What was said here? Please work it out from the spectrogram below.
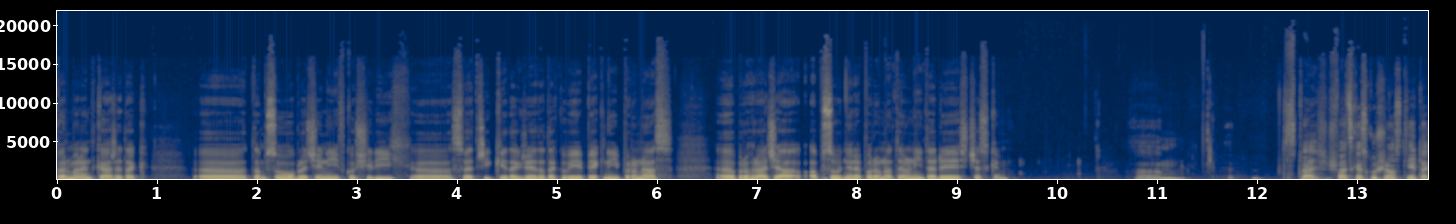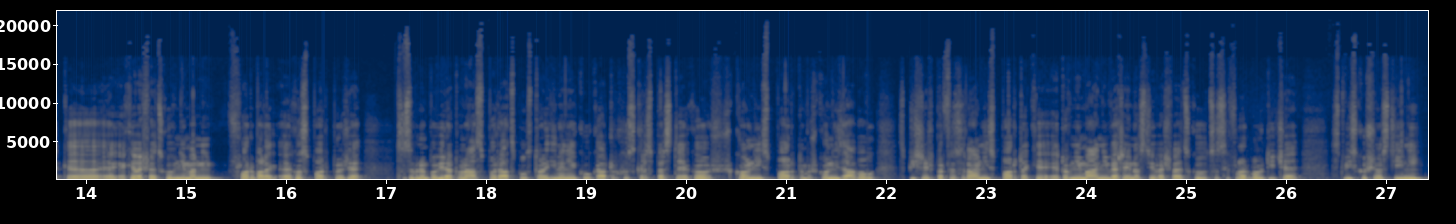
permanentkáře, tak uh, tam jsou oblečený v košilích uh, svetříky, takže je to takový pěkný pro nás, uh, pro hráče a absolutně neporovnatelný tady s Českem. Um, z tvé švédské zkušenosti, tak jak je ve Švédsku vnímaný florbal jako sport, protože co se budeme povídat u nás, pořád spousta lidí na něj kouká trochu skrz prsty jako školní sport nebo školní zábavu, spíš než profesionální sport, tak je, je to vnímání veřejnosti ve Švédsku, co se florbalu týče, z tvých zkušeností jiný?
